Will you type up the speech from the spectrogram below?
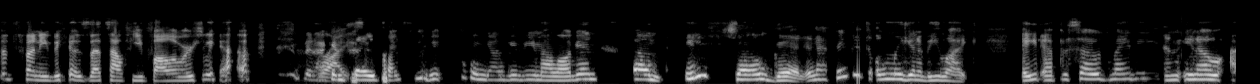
that's funny because that's how few followers we have. That I can say, text me, and I'll give you my login. Um, it is so good, and I think it's only going to be like eight episodes, maybe. And you know, I,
